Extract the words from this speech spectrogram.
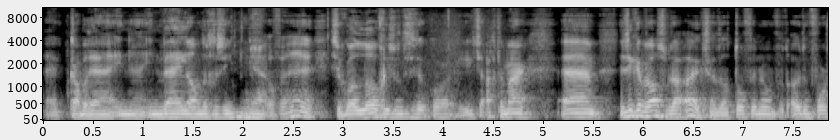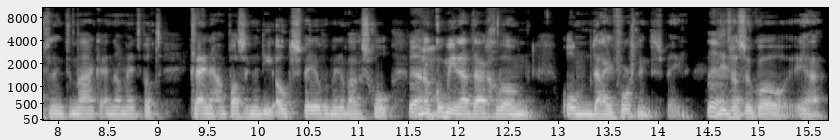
eh, cabaret in, eh, in weilanden gezien. Of, Ja. of eh, is ook wel logisch, want er zit ook wel iets achter. Maar, ehm, dus ik heb wel eens bedacht, oh, ik zou het wel tof vinden om ooit een voorstelling te maken. En dan met wat kleine aanpassingen die ook spelen op middelbare school. En dan kom je inderdaad daar gewoon om daar je voorstelling te spelen. Ja. Dit was ook wel, ja.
